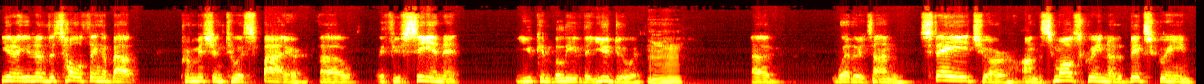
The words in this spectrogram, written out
you know, you know this whole thing about permission to aspire. Uh, if you see in it, you can believe that you do it. Uh, whether it's on stage or on the small screen or the big screen.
